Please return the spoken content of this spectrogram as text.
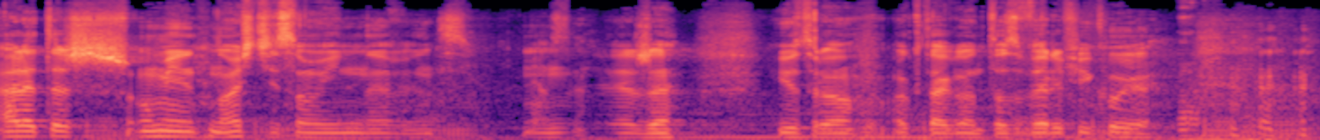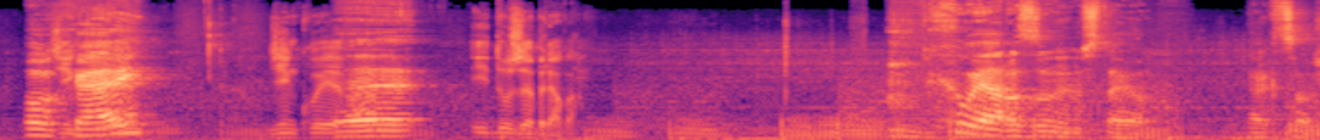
ale też umiejętności są inne, więc mam nadzieję, że jutro Oktagon to zweryfikuje. Okej. Dziękuję wam E, i duże brawa. chuja rozumiem z tego. Jak coś.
